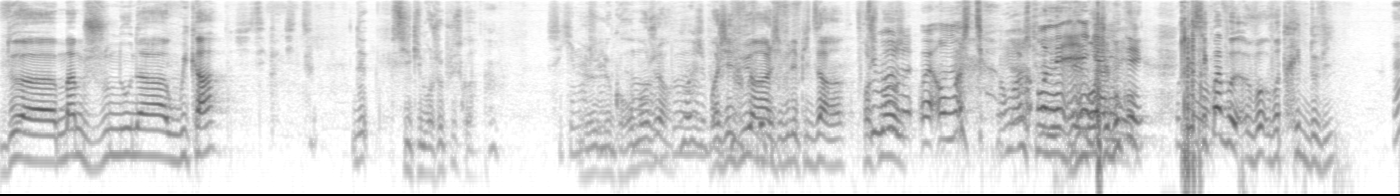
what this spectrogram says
de euh, Mam Jununa Wika De- Si, qui mange le plus, quoi. Ceux qui mangent. Le, le gros mangeur. Moi, j'ai vu, hein, j'ai vu les pizzas. Hein. Tu Franchement, manges Ouais, on mange tout. On mange tous On est mangez beaucoup. Mais c'est quoi vo- vo- votre rythme de vie Hein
